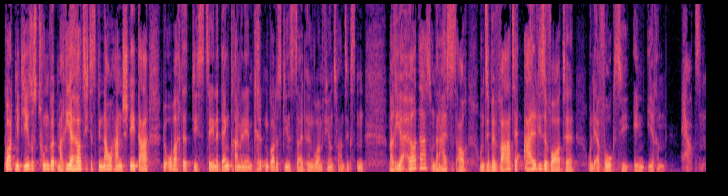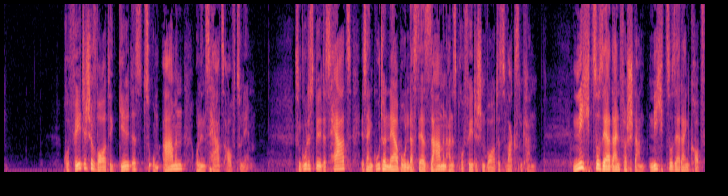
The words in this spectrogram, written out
Gott mit Jesus tun wird. Maria hört sich das genau an, steht da, beobachtet die Szene, denkt dran, wenn ihr im Krippengottesdienst seid, irgendwo am 24. Maria hört das und dann heißt es auch, und sie bewahrte all diese Worte und erwog sie in ihrem Herzen. Prophetische Worte gilt es zu umarmen und ins Herz aufzunehmen. Das ist ein gutes Bild. Das Herz ist ein guter Nährboden, dass der Samen eines prophetischen Wortes wachsen kann. Nicht so sehr dein Verstand, nicht so sehr dein Kopf.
